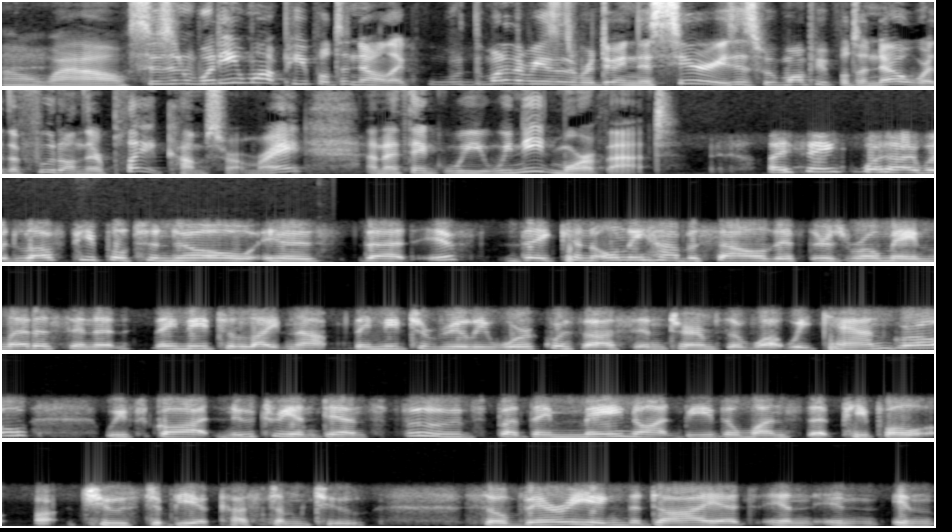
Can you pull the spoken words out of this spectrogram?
Oh wow, Susan, what do you want people to know? Like one of the reasons we're doing this series is we want people to know where the food on their plate comes from, right? And I think we we need more of that. I think what I would love people to know is that if they can only have a salad if there's romaine lettuce in it, they need to lighten up. They need to really work with us in terms of what we can grow. We've got nutrient dense foods, but they may not be the ones that people uh, choose to be accustomed to. So varying the diet in, in, in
